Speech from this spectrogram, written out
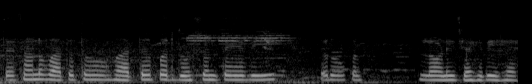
ਅਤੇ ਸਾਨੂੰ ਵੱਧ ਤੋਂ ਵੱਧ ਪ੍ਰਦੂਸ਼ਣ ਤੇ ਵੀ ਰੋਕ ਲਾਉਣੀ ਚਾਹੀਦੀ ਹੈ।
